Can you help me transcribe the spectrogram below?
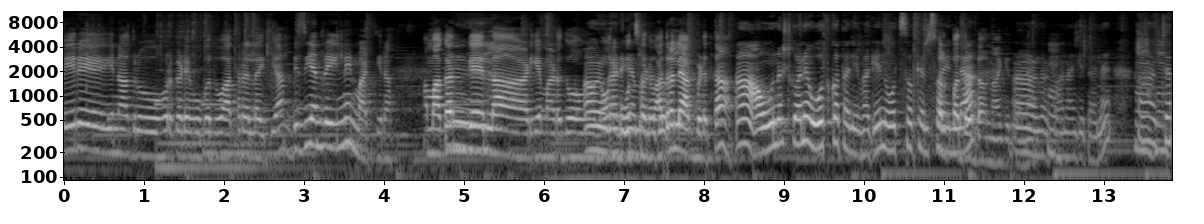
ಬೇರೆ ಏನಾದರೂ ಹೊರಗಡೆ ಹೋಗೋದು ಆ ಥರ ಎಲ್ಲ ಇದೆಯಾ? ಬಿಸಿ ಅಂದ್ರೆ ಇನ್ನೇನ್ ಮಾಡ್ತೀರಾ? ಮಗನ್ಗೆ ಎಲ್ಲ ಅಡಿಗೆ ಮಾಡೋದು ಅವ್ನಿಗೆ ಅದರಲ್ಲೇ ಆಗ್ಬಿಡುತ್ತಾ? ಹಾ ಅವನಷ್ಟುಗಾನೆ ಓದ್ಕೋತಾನೆ ಇವಾಗ ಏನು ಓದ್ಸೋ ಕೆಲಸ ಸ್ವಲ್ಪ ದೊಡ್ಡವನಾಗಿದ್ದಾನೆ. ಆಚೆ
